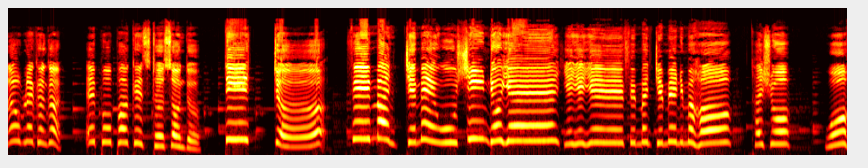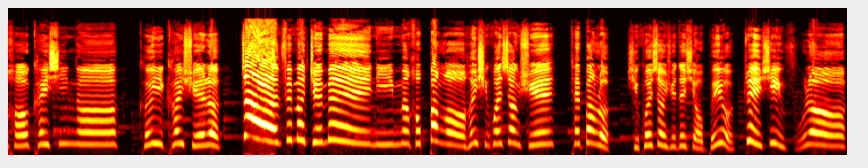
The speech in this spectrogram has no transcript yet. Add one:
来我们来看看 Apple Podcast 上的第一者菲曼姐妹五星留言，耶耶耶！菲曼姐妹你们好，她说我好开心啊，可以开学了，赞！菲曼姐妹你们好棒哦，很喜欢上学，太棒了！喜欢上学的小朋友最幸福了。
